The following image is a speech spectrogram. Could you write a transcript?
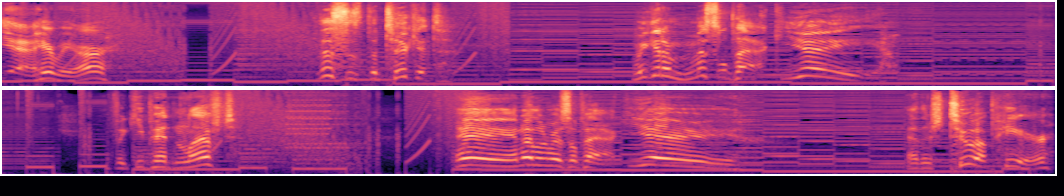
Yeah, here we are. This is the ticket. We get a missile pack. Yay! If we keep heading left. Hey, another missile pack. Yay! Now there's two up here.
